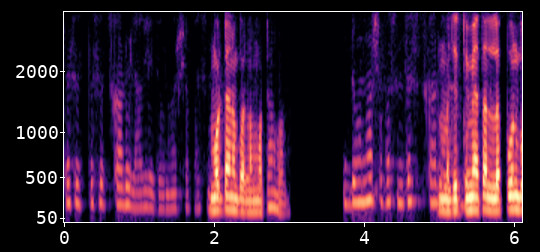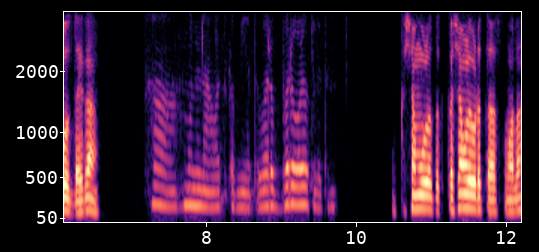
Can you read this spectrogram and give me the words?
तसंच तसंच काढू लागले दोन वर्षापासून. मोठ्यानं बोला मोठ्यानं बोला. दोन वर्षापासून तसंच काढू म्हणजे. तुम्ही आता लपवून बोलताय का? हा म्हणून आवाज कमी येतो. बरोबर ओळखलं तुम्ही. कशामुळे कशामुळे एवढा त्रास तुम्हाला?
